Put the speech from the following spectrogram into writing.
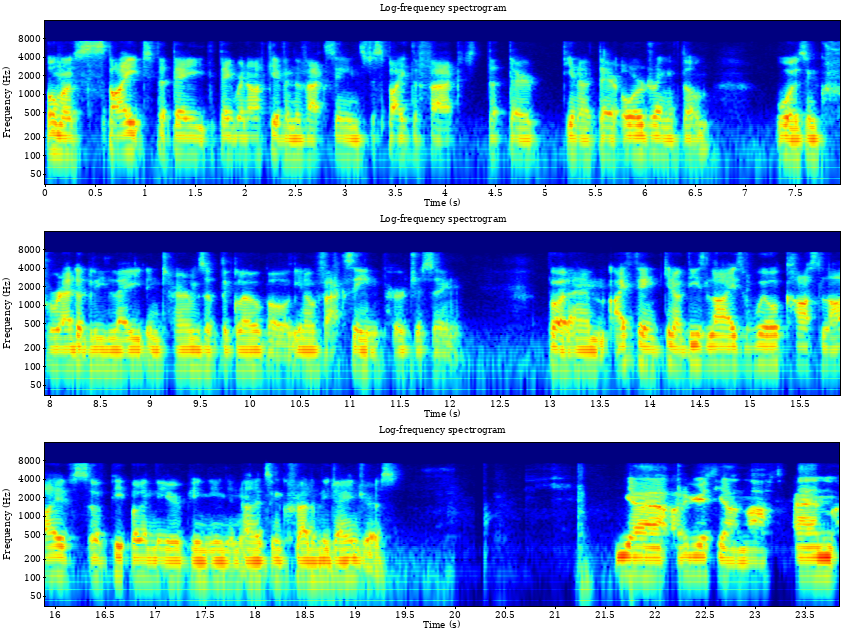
almost spite that they they were not given the vaccines, despite the fact that their you know their ordering of them was incredibly late in terms of the global you know vaccine purchasing. But um, I think you know these lies will cost lives of people in the European Union, and it's incredibly dangerous. Yeah, I'd agree with you on that. Um,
